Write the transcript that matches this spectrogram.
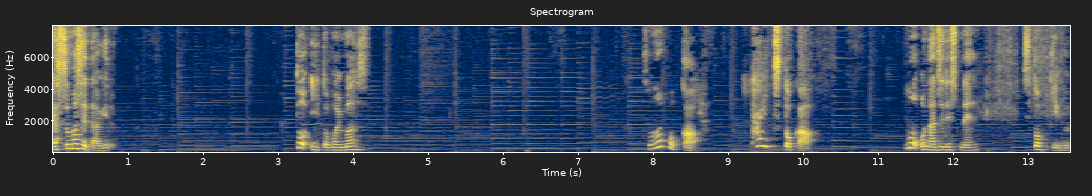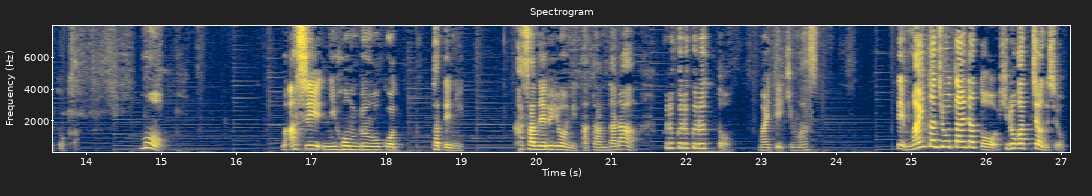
休ませてあげる。といいと思います。その他、タイツとかも同じですね。ストッキングとかも、足2本分をこう縦に重ねるように畳んだら、くるくるくるっと巻いていきます。で、巻いた状態だと広がっちゃうんですよ。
